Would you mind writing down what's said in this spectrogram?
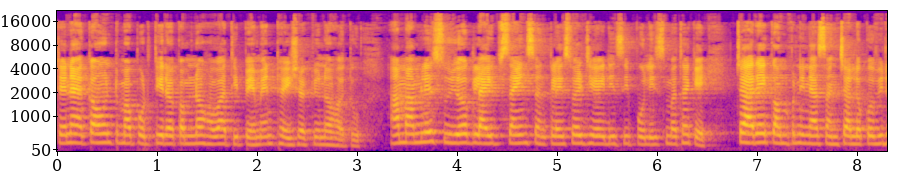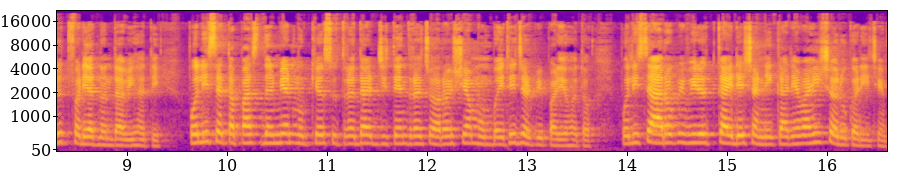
તેના એકાઉન્ટમાં પૂરતી રકમ ન હોવાથી પેમેન્ટ થઈ શક્યું ન હતું. આ મામલે Suyog life science Ankleshwar GIDC police મથકે ચારેય કંપનીના સંચાલકો વિરુદ્ધ ફરિયાદ નોંધાવી હતી. પોલીસે તપાસ દરમિયાન મુખ્ય સૂત્રધાર જીતેન્દ્ર ચોરસિયા મુંબઈથી ઝડપી પડ્યો હતો. પોલીસે આરોપી વિરુદ્ધ કાયદેસરની કાર્યવાહી શરૂ કરી છે.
